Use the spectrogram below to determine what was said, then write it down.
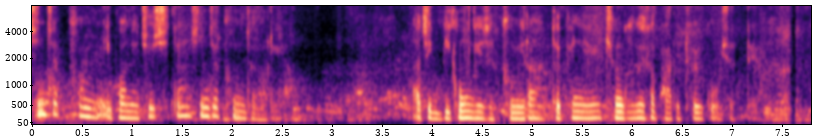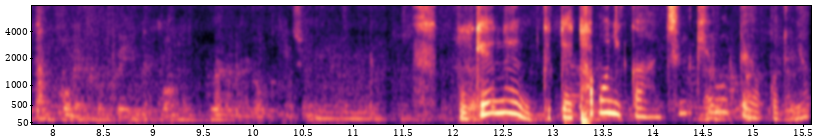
신제품 이번에 출시된 신제품들이에요. 아직 미공개 제품이라 대표님이 중국에서 바로 들고 오셨대요. 무게는 그때 타보니까 한 7kg대였거든요.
